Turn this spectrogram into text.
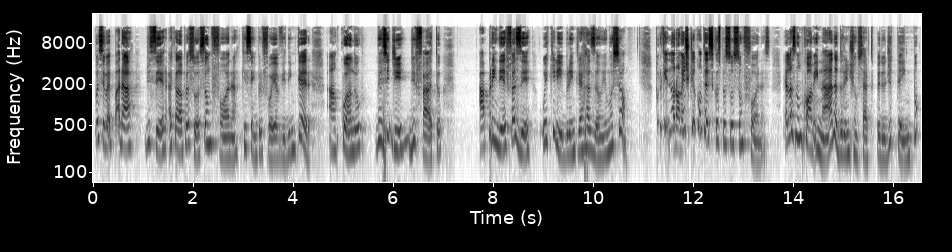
você vai parar de ser aquela pessoa sanfona que sempre foi a vida inteira, quando decidir, de fato, aprender a fazer o equilíbrio entre a razão e a emoção. Porque normalmente o que acontece com as pessoas sanfonas? Elas não comem nada durante um certo período de tempo,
